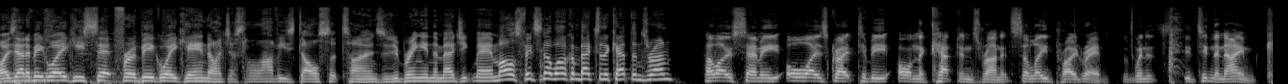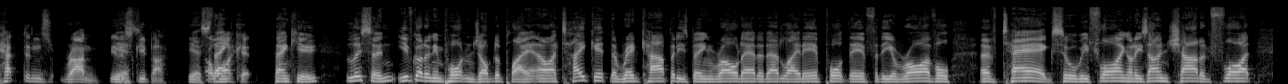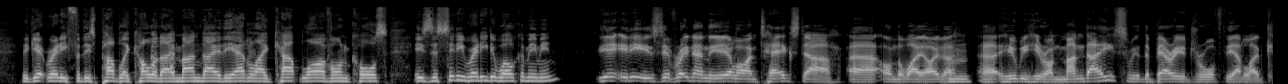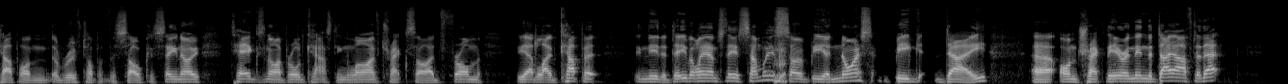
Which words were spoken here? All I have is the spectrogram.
Oh, he's had a big week. He's set for a big weekend. I just love his dulcet tones as you bring in the magic man. Miles Pfitzner, welcome back to the captain's run. Hello, Sammy. Always great to be on the captain's run. It's the lead program when it's it's in the name, captain's run. You're Yes. the skipper. Yes, I thank, like it. Thank you. Listen, you've got an important job to play, and I take it the red carpet is being rolled out at Adelaide Airport there for the arrival of Tags, who will be flying on his own chartered flight to get ready for this public holiday Monday, the Adelaide Cup live on course. Is the city ready to welcome him in? Yeah, it is. They've renamed the airline Tagstar uh, on the way over. Mm. Uh, he'll be here on Monday. So we had the barrier draw for the Adelaide Cup on the rooftop of the Soul Casino. Tags and I broadcasting live trackside from the Adelaide Cup at near the Diva Lounge there somewhere. So it'll be a nice big day uh, on track there. And then the day after that,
